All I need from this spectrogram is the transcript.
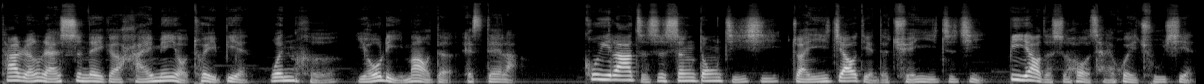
她仍然是那个还没有蜕变、温和、有礼貌的 Estella。库伊拉只是声东击西、转移焦点的权宜之计，必要的时候才会出现。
